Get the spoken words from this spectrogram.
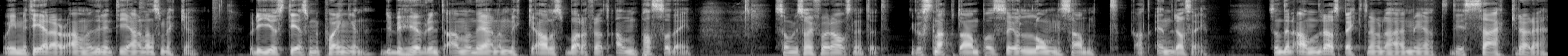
och imiterar och använder inte hjärnan så mycket. Och det är just det som är poängen. Du behöver inte använda hjärnan mycket alls bara för att anpassa dig som vi sa i förra avsnittet. Det går snabbt att anpassa sig och långsamt att ändra sig. Sen den andra aspekten av det här med att det är säkrare.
